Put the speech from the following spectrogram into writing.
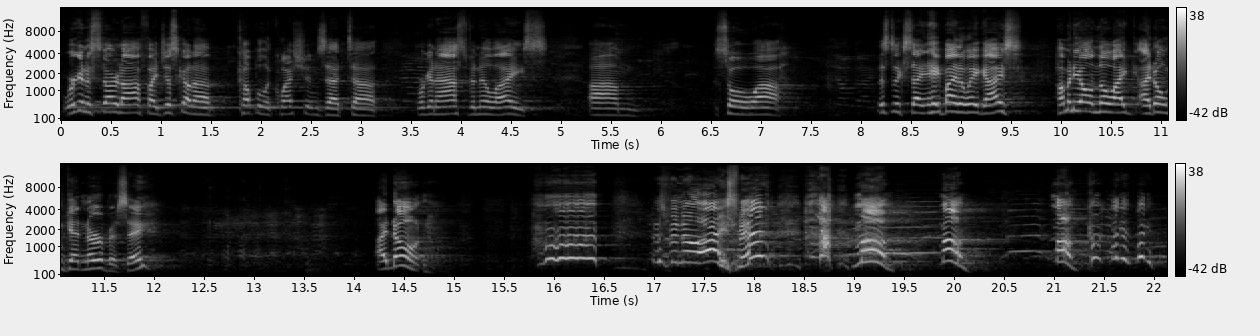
we're going to start off. I just got a couple of questions that uh, we're going to ask Vanilla Ice. Um, so uh, this is exciting. Hey, by the way, guys, how many of y'all know I, I don't get nervous, eh? I don't. it's Vanilla Ice, man. Mom, Mom, Mom, come, look at, look at.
